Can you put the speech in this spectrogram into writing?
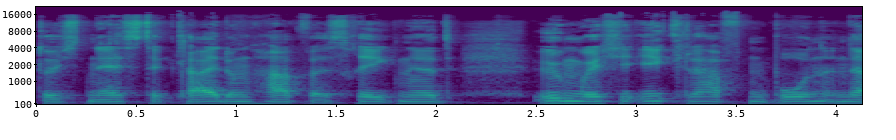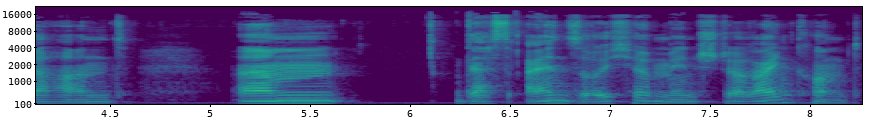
durch nächste Kleidung habt, weil es regnet, irgendwelche ekelhaften Bohnen in der Hand, ähm, dass ein solcher Mensch da reinkommt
